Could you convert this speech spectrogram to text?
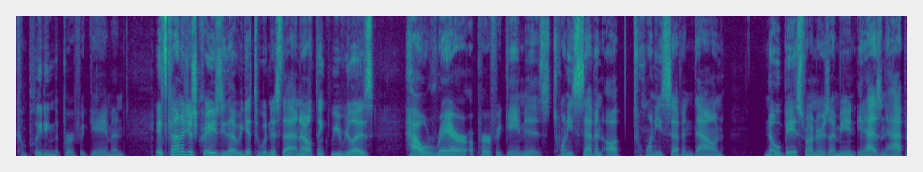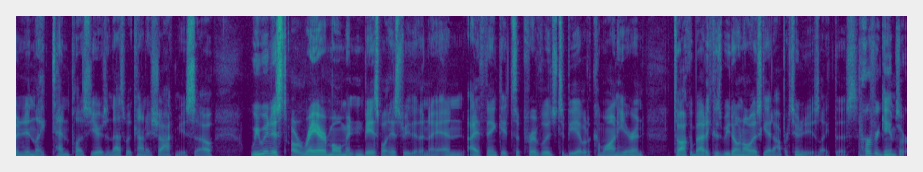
completing the perfect game, and it's kind of just crazy that we get to witness that. And I don't think we realize how rare a perfect game is. 27 up, 27 down, no base runners. I mean, it hasn't happened in like 10 plus years, and that's what kind of shocked me. So, we witnessed a rare moment in baseball history the other night, and I think it's a privilege to be able to come on here and talk about it because we don't always get opportunities like this. perfect games are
